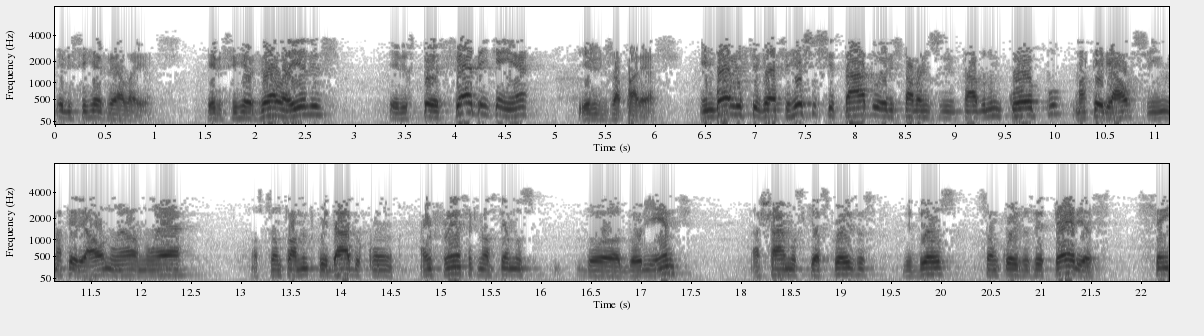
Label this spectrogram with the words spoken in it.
ele se revela a eles. Ele se revela a eles, eles percebem quem é e ele desaparece. Embora ele estivesse ressuscitado, ele estava ressuscitado num corpo material, sim, material, não é, não é. Nós precisamos tomar muito cuidado com a influência que nós temos do, do Oriente, acharmos que as coisas de Deus são coisas etéreas, sem,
